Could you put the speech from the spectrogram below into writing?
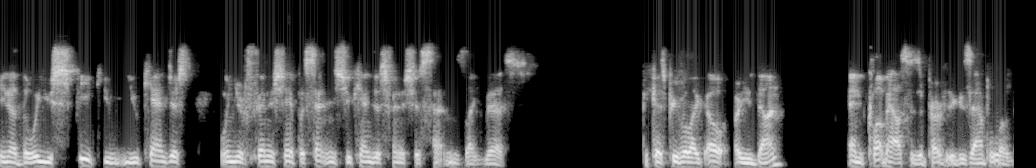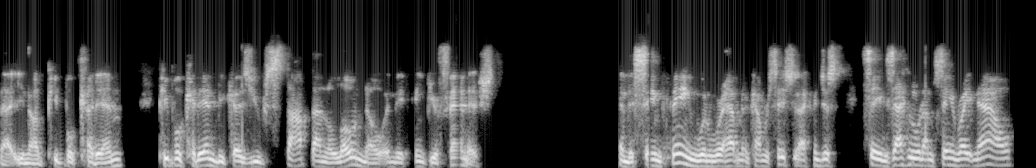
you know, the way you speak, you, you can't just, when you're finishing up a sentence, you can't just finish a sentence like this. Because people are like, oh, are you done? And Clubhouse is a perfect example of that. You know, people cut in, people cut in because you've stopped on a low note and they think you're finished. And the same thing when we're having a conversation, I can just say exactly what I'm saying right now.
